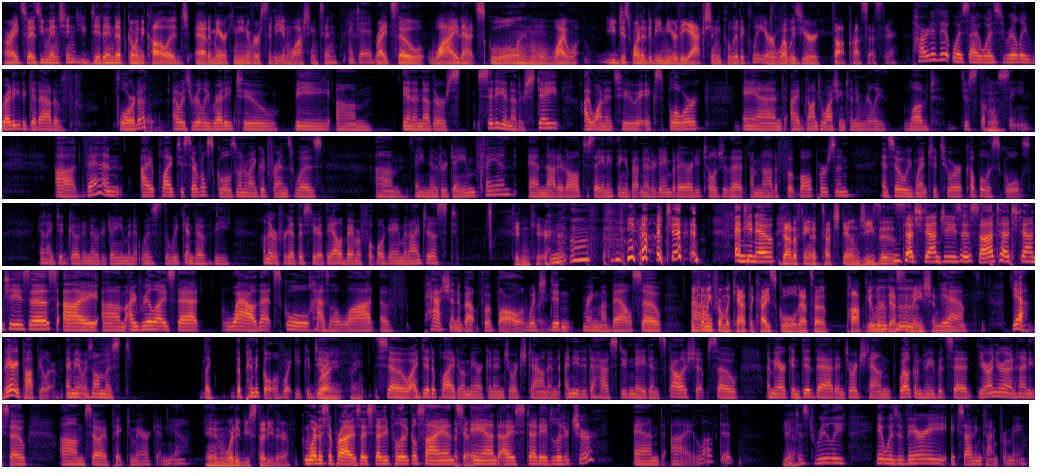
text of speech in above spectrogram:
All right. So, as you mentioned, you did end up going to college at American University in Washington, I did. right? So, why that school and why you just wanted to be near the action politically, or what was your thought process there? Part of it was I was really ready to get out of Florida. I was really ready to be um, in another city, another state. I wanted to explore, and I had gone to Washington and really loved just the whole scene. Uh, then I applied to several schools. One of my good friends was um, a Notre Dame fan, and not at all to say anything about Notre Dame, but I already told you that I'm not a football person. And so we went to tour a couple of schools. And I did go to Notre Dame, and it was the weekend of the, I'll never forget this too, at the Alabama football game. And I just, Didn't care. I didn't. And you know, Not a fan of touchdown Jesus. touchdown Jesus, saw touchdown Jesus. I um, I realized that wow, that school has a lot of passion about football, which Right. didn't ring my bell. So But um, coming from a Catholic high school, that's a popular mhm, destination. right? Yeah, yeah, very popular. I mean, it was almost like the pinnacle of what you could do. Right. Right. So I did apply to American in Georgetown, and I needed to have student aid and scholarships. So American did that, and Georgetown welcomed me, but said, "You're on your own, honey." So, um, so I picked American. Yeah. And what did you study there? What a surprise! I studied political science Okay. and I studied literature, and I loved it. Yeah. I just really, it was a very exciting time for me.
